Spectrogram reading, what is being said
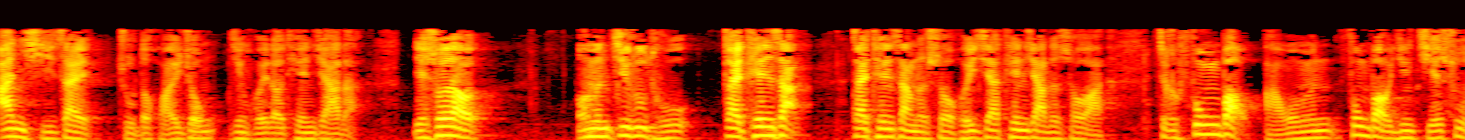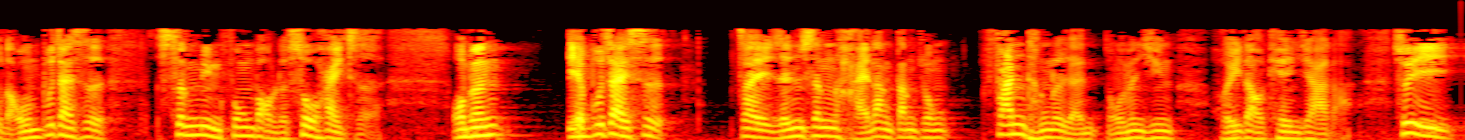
安息在主的怀中，已经回到天家了，也说到。我们基督徒在天上，在天上的时候，回家天家的时候啊，这个风暴啊，我们风暴已经结束了，我们不再是生命风暴的受害者，我们也不再是在人生海浪当中翻腾的人，我们已经回到天家了。所以，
